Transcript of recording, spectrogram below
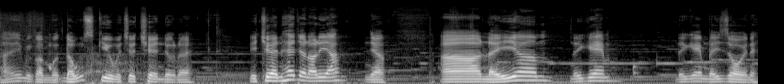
Đấy mình còn một đống skill mà chưa trên được đây. Đi trên hết cho nó đi á. Nhờ. À, lấy um, lấy game. Lấy game lấy rồi này.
